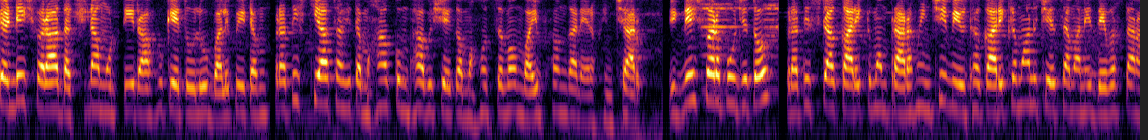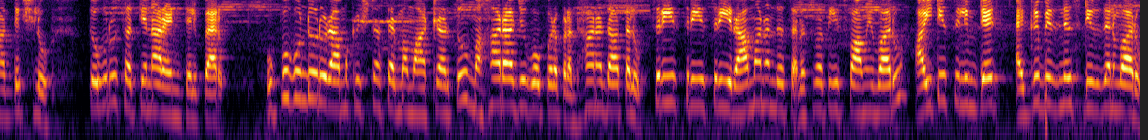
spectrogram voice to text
చండేశ్వర దక్షిణామూర్తి రాహుకేతువులు బలిపీఠం ప్రతిష్ఠా సహిత మహాకుంభాభిషేక మహోత్సవం వైభవంగా నిర్వహించారు. విఘ్నేశ్వర పూజతో ప్రతిష్ఠా కార్యక్రమం ప్రారంభించి వివిధ కార్యక్రమాలు చేశామని దేవస్థాన అధ్యక్షులు తొగురు సత్యనారాయణ తెలిపారు. ఉప్పుగుండూరు రామకృష్ణ శర్మ మాట్లాడుతూ మహారాజగోపుర ప్రధాన దాతలు శ్రీ శ్రీ శ్రీ రామానంద సరస్వతి స్వామి వారు ITC limited agri business division వారు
